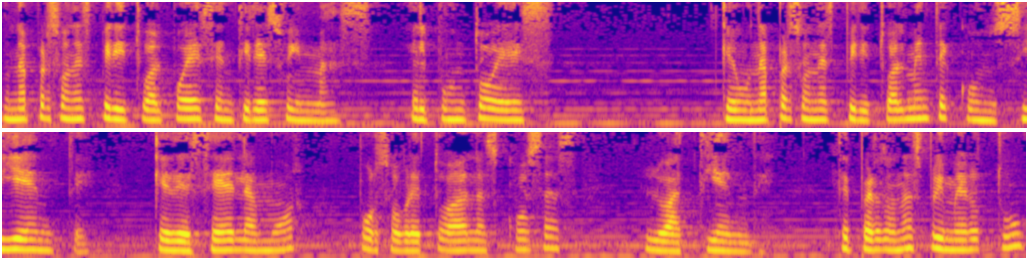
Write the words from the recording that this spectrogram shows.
Una persona espiritual puede sentir eso y más. El punto es que una persona espiritualmente consciente que desea el amor por sobre todas las cosas lo atiende. Te perdonas primero tú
